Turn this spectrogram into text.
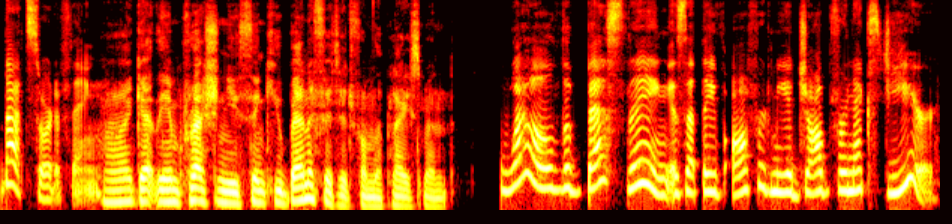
that sort of thing. I get the impression you think you benefited from the placement. Well, the best thing is that they've offered me a job for next year.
